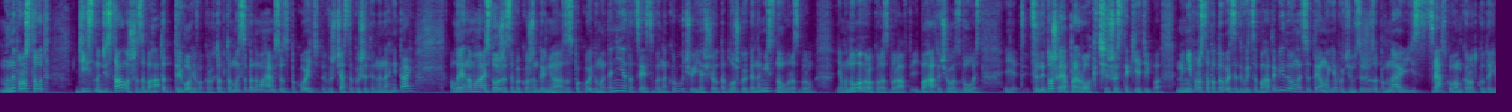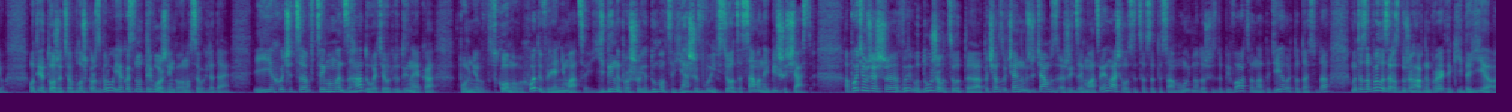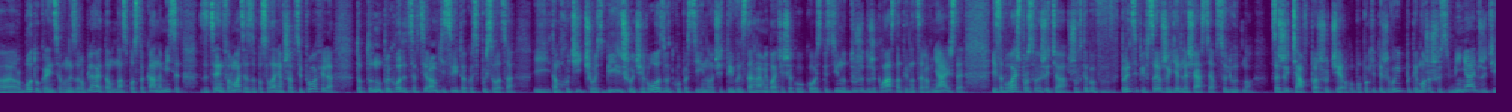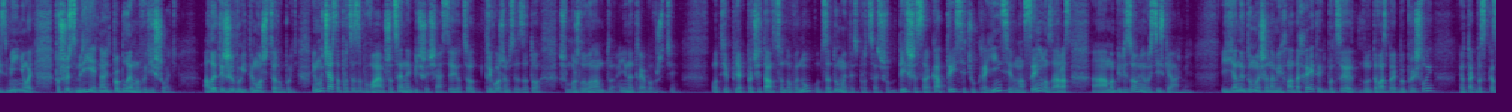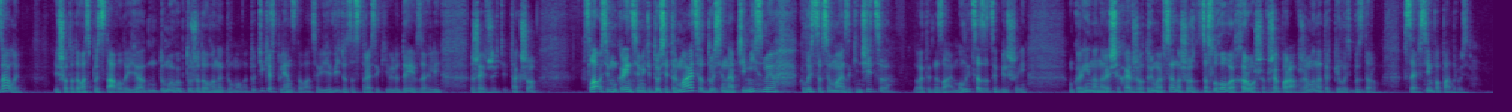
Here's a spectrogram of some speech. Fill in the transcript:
мене просто от дійсно дістало, що забагато тривоги вокруг. Тобто ми себе намагаємося успокоїти. Ви ж часто пишете, не нагнітай. Але я намагаюся теж себе кожен день заспокоїти. Думаю, та ні, та це я себе накручую. Я ще от економіст нову розберу. Я минулого року розбирав, і багато чого збулось. І це не то, що я пророк чи щось таке. Типу, мені просто подобається дивитися багато відео на цю тему. Я потім сижу, запоминаю і зв'язку вам коротку даю. От я теж цю обложку розберу, якось ну тривожненько воно все виглядає. І хочеться в цей момент згадувати. Я от людина, яка помню, з коми виходив в реанімації. Єдине про що я думав, це я живий, все, це саме найбільше щастя. А потім же ж е, ви одужав, оце от е, почав звичайним життям жити займатися. І почалося це все те саме. Ой, треба щось добиватися, треба робити, туди-сюди. Ми то зробили зараз дуже гарний проект, який дає е, роботу українцям. Вони заробляють там у нас по 100к на місяць. За це інформація за посиланням в шапці профіля. Тобто, ну приходиться в ці рамки світу якось вписуватися і там хотіть чогось більшого, чи розвитку постійного, чи ти в інстаграмі бачиш, як у когось постійно дуже дуже класно, ти на це равняєшся і забуваєш про своє життя. Що в тебе в принципі все вже є для щастя, абсолютно. Це життя в першу чергу. Бо поки ти живий, ти можеш щось міняти змінювати, про щось мріяти, навіть проблеми вирішувати. Але ти живий, ти можеш це робити. І ми часто про це забуваємо, що це найбільше щастя. І оце тривожимося за те, що можливо нам і не треба в житті. От як, як прочитав цю новину, от задумайтесь про це, що більше 40 тисяч українців насильно зараз а, мобілізовані в російській армії. І я не думаю, що нам їх треба хейтити, бо це ну, до вас би якби прийшли, і от так би сказали, і що то до вас представили. Я думаю, ви б дуже довго не думали. Тут тільки в плен здаватися. Уявіть оце стрес, який у людей взагалі жить в житті. Так що слава всім українцям, які досі тримаються, досі на оптимізмі. Колись це все має закінчитися. Давайте не знаю, молитися за це більше. І Україна нарешті хай вже отримає все, на що заслуговує хороше. Вже пора, вже ми натерпілись, будь здоров. Все, всім папа, друзі.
